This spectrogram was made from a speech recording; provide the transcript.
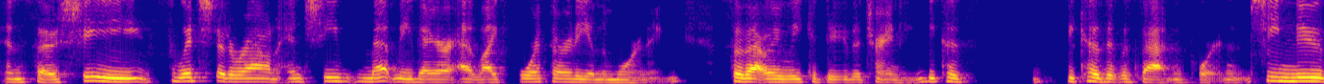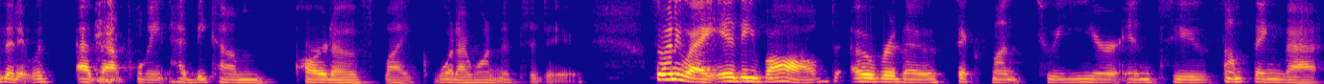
and so she switched it around and she met me there at like 4.30 in the morning so that way we could do the training because because it was that important. She knew that it was at mm. that point had become part of like what i wanted to do. So anyway it evolved over those six months to a year into something that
